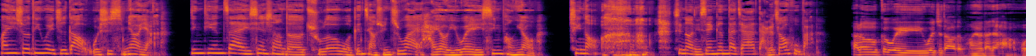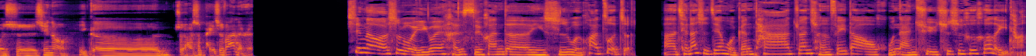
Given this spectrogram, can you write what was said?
欢迎收听《未知道》，我是席妙雅。今天在线上的除了我跟蒋寻之外，还有一位新朋友 Chino。Chino，你先跟大家打个招呼吧。Hello，各位未知道的朋友，大家好，我是 Chino，一个主要是陪吃饭的人。是呢，是我一位很喜欢的饮食文化作者啊。前段时间我跟他专程飞到湖南去吃吃喝喝了一趟。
